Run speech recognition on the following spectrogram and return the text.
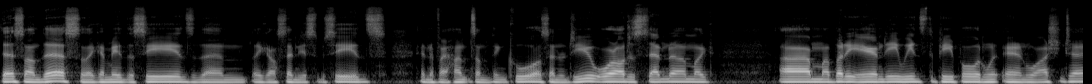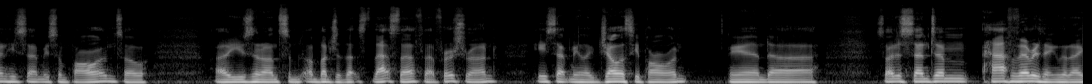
this on this. Like I made the seeds, and then like I'll send you some seeds. And if I hunt something cool, I'll send them to you, or I'll just send them. Like um, my buddy Andy weeds the people in, in Washington. He sent me some pollen, so I used it on some a bunch of that, that stuff. That first run, he sent me like jealousy pollen, and uh, so I just sent him half of everything that I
